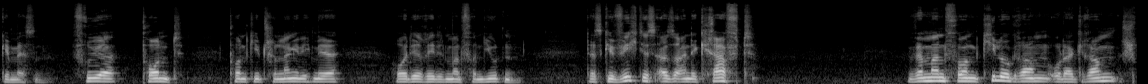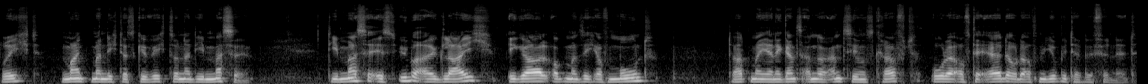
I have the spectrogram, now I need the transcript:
gemessen. Früher Pond. Pond gibt schon lange nicht mehr. Heute redet man von Newton. Das Gewicht ist also eine Kraft. Wenn man von Kilogramm oder Gramm spricht, meint man nicht das Gewicht, sondern die Masse. Die Masse ist überall gleich, egal ob man sich auf dem Mond, da hat man ja eine ganz andere Anziehungskraft, oder auf der Erde oder auf dem Jupiter befindet.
